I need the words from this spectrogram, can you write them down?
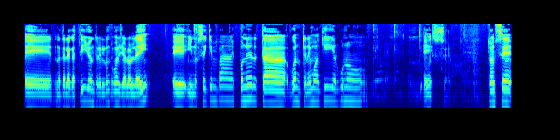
eh, Natalia Castillo, Andrés Londres, bueno, ya lo leí, eh, y no sé quién va a exponer. Está, bueno, tenemos aquí algunos. Ese. Entonces,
